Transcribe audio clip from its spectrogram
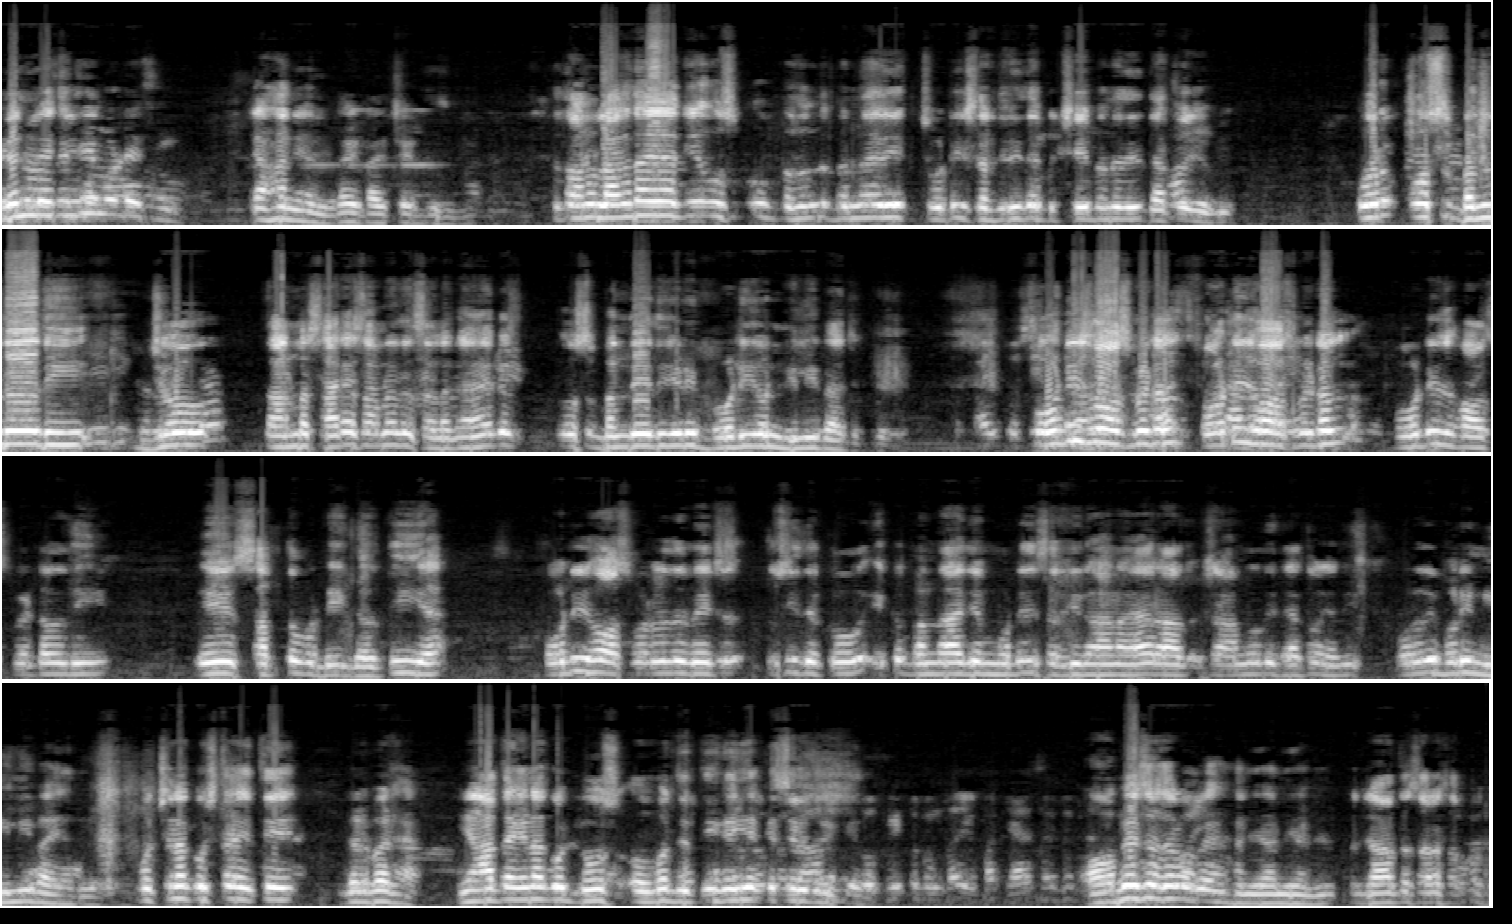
ਮੈਨੂੰ ਇਹ ਚੀਜ਼ ਮੋਢੇ ਸੀ। ਕਹਾਂ ਨਹੀਂ ਰਾਈਟ ਰਾਈਟ ਸਾਈਡ ਦੀ ਸੀ ਤੇ ਤੁਹਾਨੂੰ ਲੱਗਦਾ ਹੈ ਕਿ ਉਸ ਬੰਦੇ ਦੀ ਛੋਟੀ ਸਰਜਰੀ ਦੇ ਪਿੱਛੇ ਬੰਦੇ ਦੀ ਡੈਥ ਹੋ ਜਾਊਗੀ ਔਰ ਉਸ ਬੰਦੇ ਦੀ ਜੋ ਤੁਹਾਨੂੰ ਮੈਂ ਸਾਰੇ ਸਾਹਮਣੇ ਦੱਸਣ ਲੱਗਾ ਹੈ ਕਿ ਉਸ ਬੰਦੇ ਦੀ ਜਿਹੜੀ ਬੋਡੀ ਉਹ ਨੀਲੀ ਪੈ ਚੁੱਕੀ ਹੈ। Fortis hospital Fortis hospital Fortis hospital ਦੀ ਇਹ ਸਭ ਤੋਂ ਵੱਡੀ ਗਲਤੀ ਹੈ। ਫੋਰਟਿਸ ਹਸਪੀਟਲ ਦੇ ਵਿੱਚ ਤੁਸੀਂ ਦੇਖੋ ਇੱਕ ਬੰਦਾ ਜੇ ਮੋਢੇ ਦੀ ਸਰਜਰੀ ਕਰਾਉਣ ਆਇਆ ਰਾਤ ਸ਼ਾਮ ਨੂੰ ਉਹਦੀ ਡੈਥ ਹੋ ਜਾਂਦੀ ਉਹਦੀ ਬੋਡੀ ਨੀਲੀ ਪੈ ਜਾਂਦੀ ਹੈ। ਕੁਛ ਨਾ ਕੁਛ ਤਾਂ ਇੱਥੇ ਗੜਬੜ ਹੈ। ਜਾਂ ਤਾਂ ਇਹਨਾਂ ਕੋਲ ਡੋਸ ਓਵਰ ਦਿੱਤੀ ਗਈ ਹੈ ਕਿਸੇ ਵੀ ਤਰੀਕੇ ਦੀ ਹੀ ਹਾਂ। ਆਬਵੀਅਸ ਸਰ ਹੋ ਗਿਆ ਹਾਂਜੀ ਹਾਂਜੀ ਹਾਂਜੀ। ਪੰਜਾਬ ਦਾ ਸਾਰਾ ਸਭ ਕੁਝ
